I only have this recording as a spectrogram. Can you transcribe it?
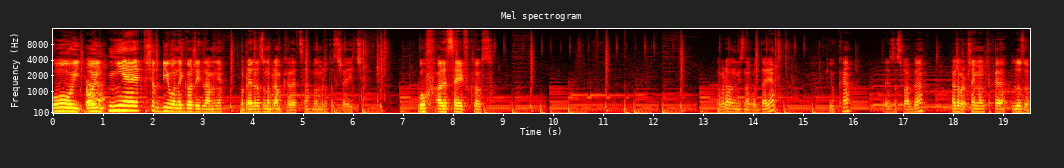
Oj, oj, nie, jak to się odbiło, najgorzej dla mnie. Dobra, ja od razu na bramkę lecę, bo może to strzelić. Uff, ale safe, close. Dobra, on mi znowu oddaje. Piłkę. To jest za słabe. Ale dobra, przynajmniej mam trochę luzu.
